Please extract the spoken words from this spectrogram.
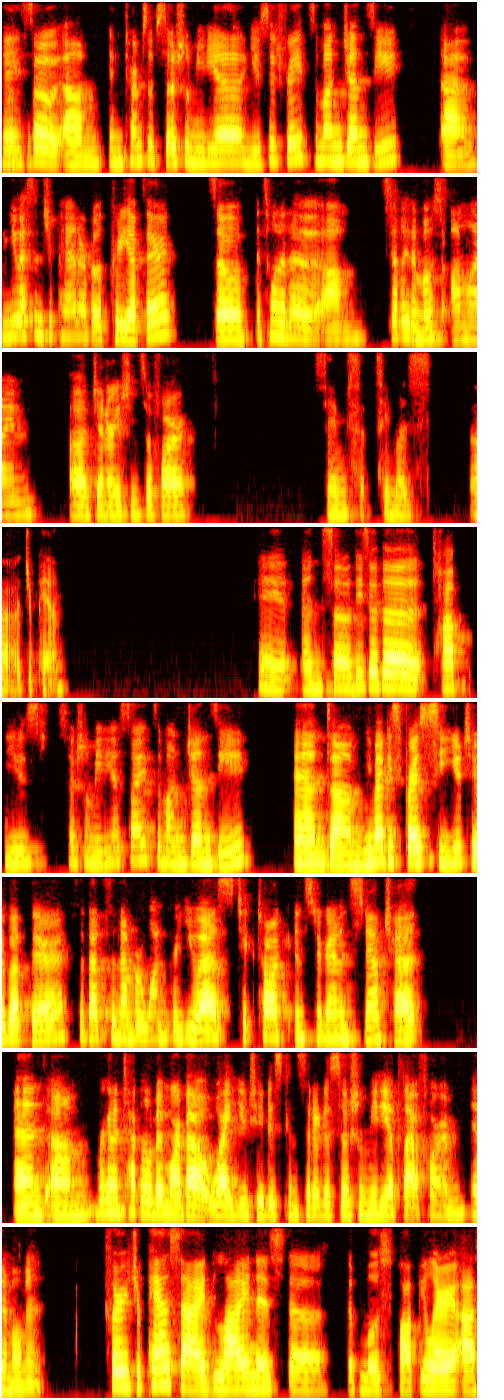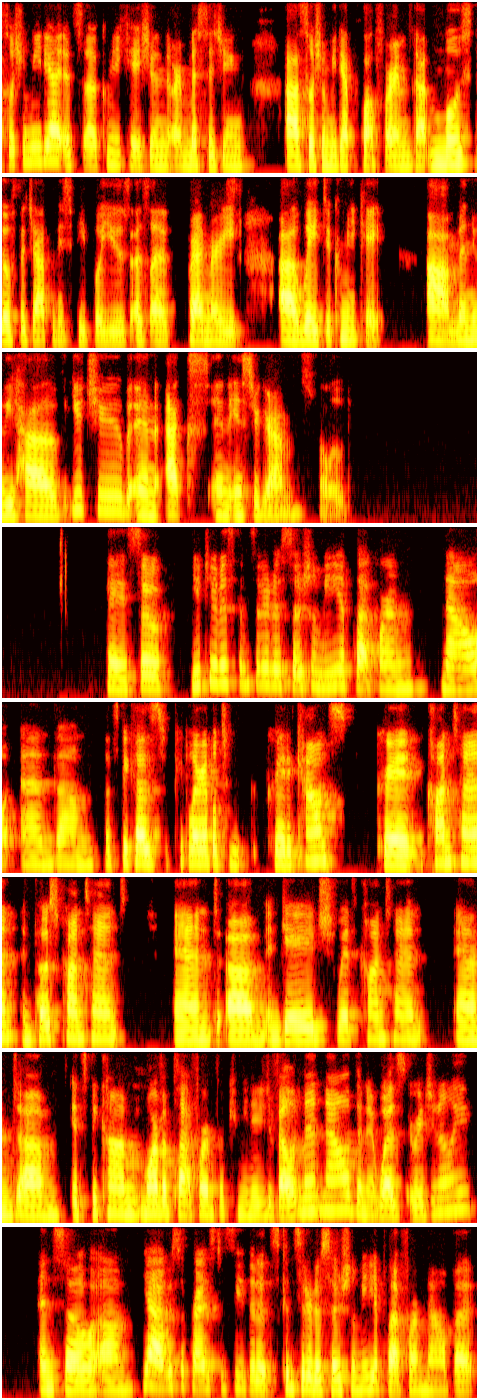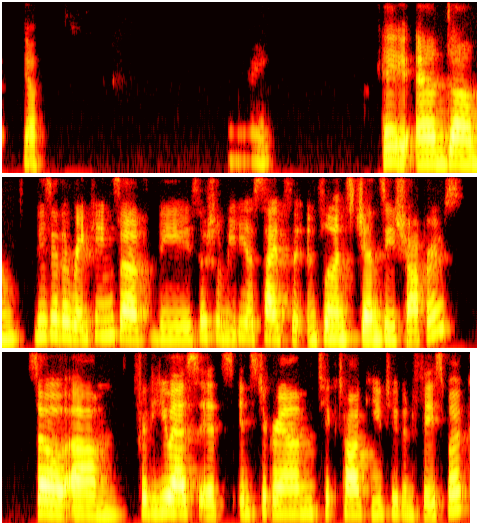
Okay, okay. so um, in terms of social media usage rates among Gen Z, uh, the US and Japan are both pretty up there. So it's one of the, um, it's definitely the most online uh, generation so far. Same, same as uh, Japan. Okay, and so these are the top used social media sites among Gen Z. And um, you might be surprised to see YouTube up there. So that's the number one for US, TikTok, Instagram, and Snapchat. And um, we're going to talk a little bit more about why YouTube is considered a social media platform in a moment. For Japan side, Line is the, the most popular uh, social media. It's a communication or messaging uh, social media platform that most of the Japanese people use as a primary uh, way to communicate. Um, and we have YouTube and X and Instagram followed. Okay, so YouTube is considered a social media platform now, and um, that's because people are able to create accounts, create content, and post content, and um, engage with content. And um, it's become more of a platform for community development now than it was originally. And so, um, yeah, I was surprised to see that it's considered a social media platform now, but yeah. All right. Okay, and um, these are the rankings of the social media sites that influence Gen Z shoppers. So um, for the US, it's Instagram, TikTok, YouTube, and Facebook.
